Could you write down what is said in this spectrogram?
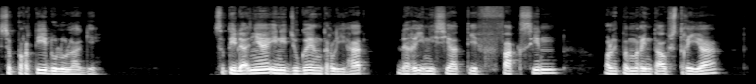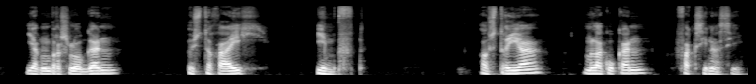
seperti dulu lagi. Setidaknya ini juga yang terlihat dari inisiatif vaksin oleh pemerintah Austria yang berslogan Österreich impft. Austria melakukan vaksinasi.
